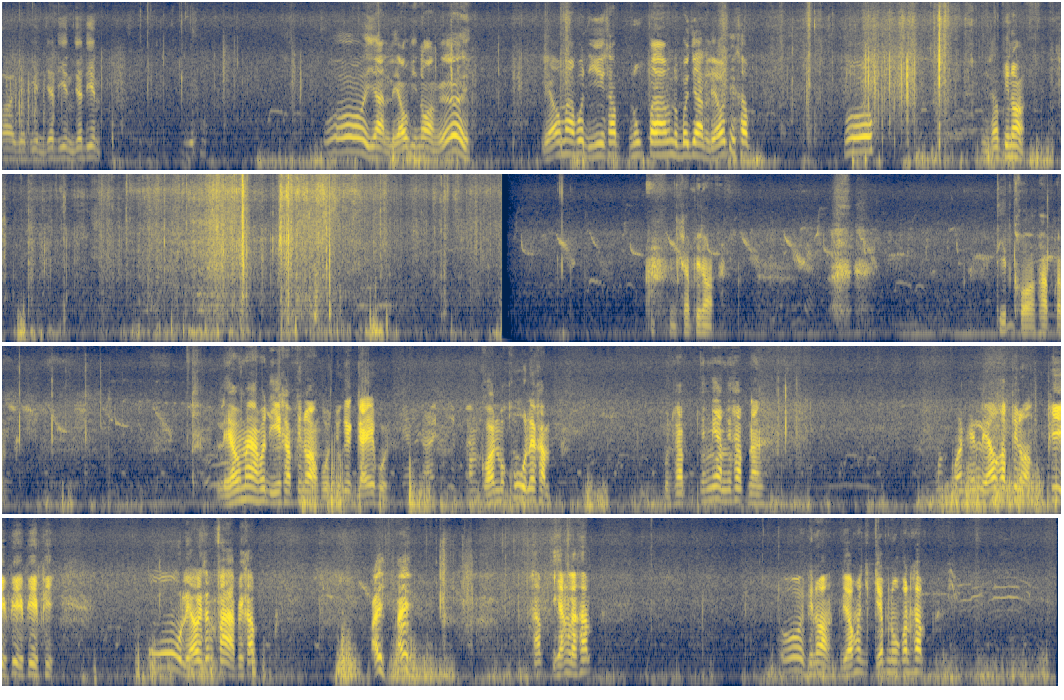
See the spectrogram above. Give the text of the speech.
ว่าอย่าดิ้นอย่าดิ้นอย่าดิ้นโอ้ยย่านแหล้วพี่น้องเอ้ยแหล้วมาพอดีครับ นุกปลามันบ่ย่านแหล้วที่ครับ โอ้นี่ครับพี่น้องนี่ครับพี่น้องติดคอพับครับ แล้วมาพอดีครับพี่น้องผุนอยู่ไกลๆผุนมังกรบกคู่เลยครับผุนครับยังเนียมนี่ครับนั่นมังกรเห็นแล้วครับพี่น้องพี่พี่พี่พี่โอ้เหลียวไอ้เส้นฟ้าไปครับไปไปครับเอียงแล้วครับ โอ้ยพี่น้องเดี๋ยวเขาจะเก็บนกกันครับ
